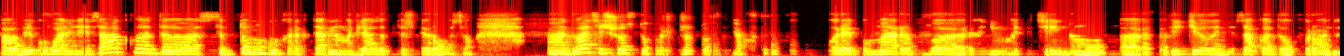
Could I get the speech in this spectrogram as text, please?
в лікувальний заклад з симптомами, характерними для лептоспірозу. Е, 26 жовтня хворий помер в реанімаційному е, відділенні закладу охорони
